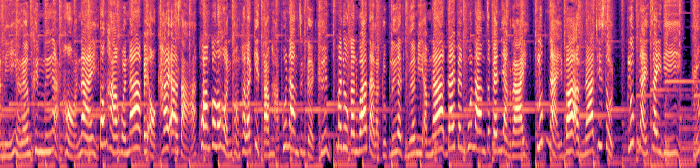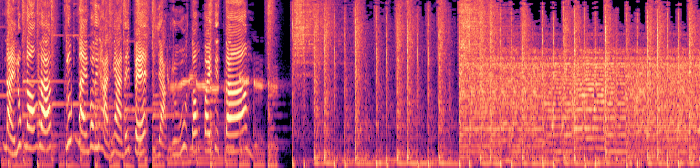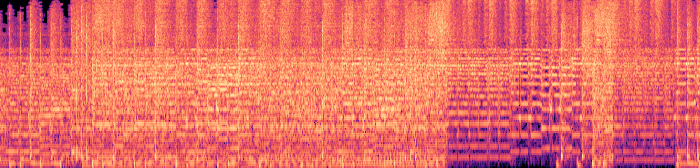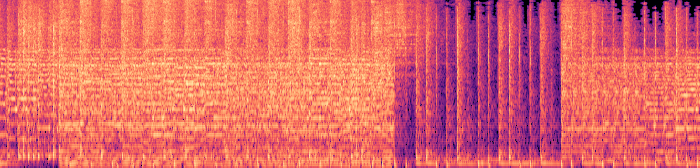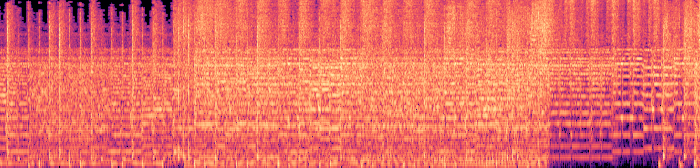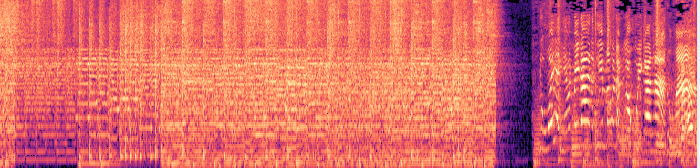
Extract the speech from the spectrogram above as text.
อนนี้เริ่มขึ้นเมื่อ หอในต้องหาหัวหน้าไปออกค่ายอาสา ความโกลาหลของภารกิจตามหาผู้นำจึงเกิดขึ้น มาดูกันว่าแต่ละกลุ่มเลือดเมื่อมีอำนาจได้เป็นผู้นำจะเป็นอย่างไร กลุ่มไหนบ้าอำนาจที่สุด กลุ่มไหนใจดีกลุ่มไหนลูกน้องรักกลุ่มไหนบริหารงานได้เป๊ะ อยากรู้ต้องไปติดตาม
